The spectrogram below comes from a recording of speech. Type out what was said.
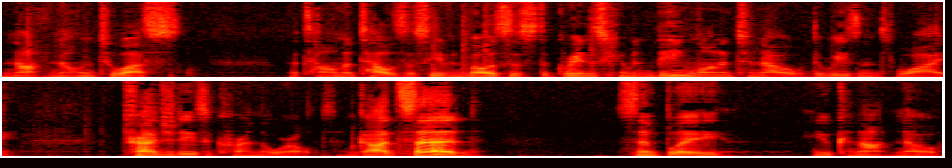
not known to us. The Talmud tells us even Moses, the greatest human being, wanted to know the reasons why tragedies occur in the world. And God said simply, You cannot know,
